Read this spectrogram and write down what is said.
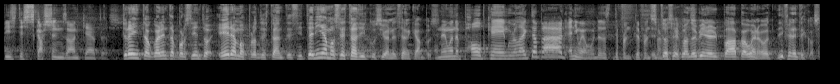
these discussions on campus. 30 o 40% éramos protestantes y teníamos estas discusiones en el campus. And then when the Pope came, we were like, the bad. Anyway, we did this different, different sermon. Entonces cuando vino el Papa, bueno, diferentes cosas.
